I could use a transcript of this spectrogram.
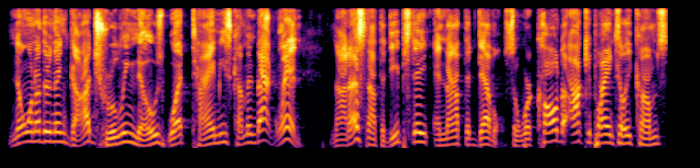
no one other than God truly knows what time he's coming back. When? Not us, not the deep state, and not the devil. So we're called to occupy until he comes.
